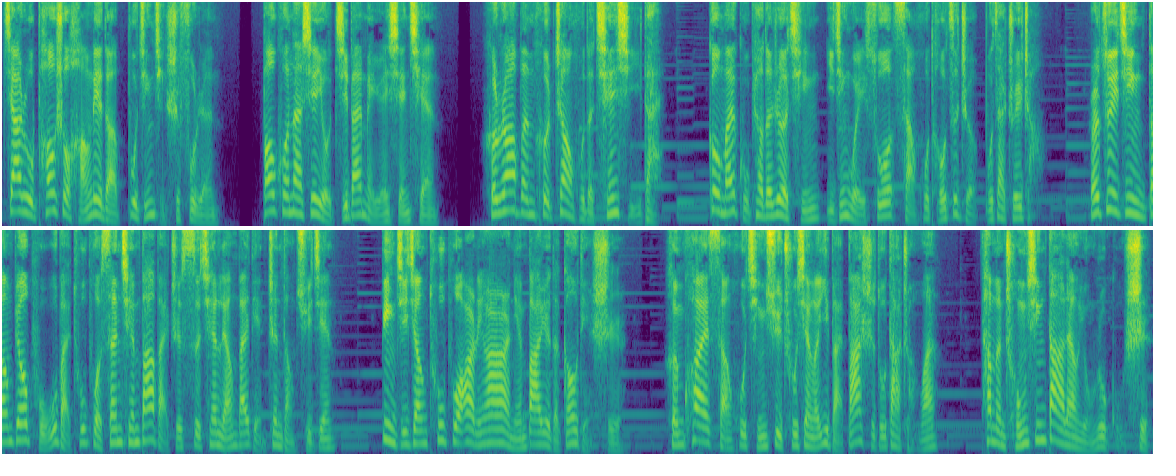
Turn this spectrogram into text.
加入抛售行列的不仅仅是富人，包括那些有几百美元闲钱和 Robinhood 账户的千禧一代，购买股票的热情已经萎缩，散户投资者不再追涨。而最近，当标普五百突破三千八百至四千两百点震荡区间。并即将突破二零二二年八月的高点时，很快散户情绪出现了一百八十度大转弯，他们重新大量涌入股市。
